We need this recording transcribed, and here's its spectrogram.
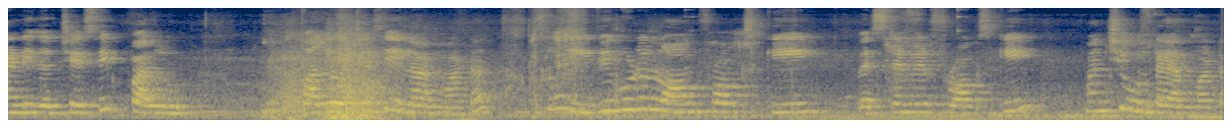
అండ్ ఇది వచ్చేసి పళ్ళు. పళ్ళు వచ్చేసి ఇలా అనమాట సో ఇవి కూడా లాంగ్ ఫ్రాక్స్కి వెస్ట్రన్ వేర్ ఫ్రాక్స్కి మంచిగా ఉంటాయి అనమాట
